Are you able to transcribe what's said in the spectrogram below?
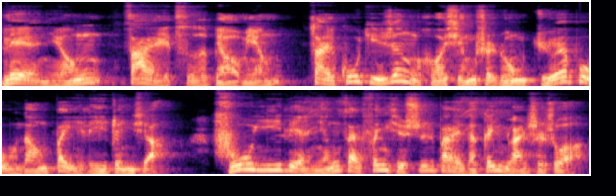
列宁再次表明，在估计任何形势中绝不能背离真相。福伊列宁在分析失败的根源时说。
